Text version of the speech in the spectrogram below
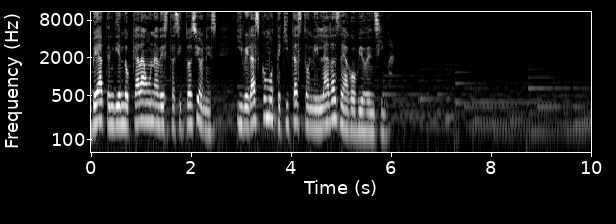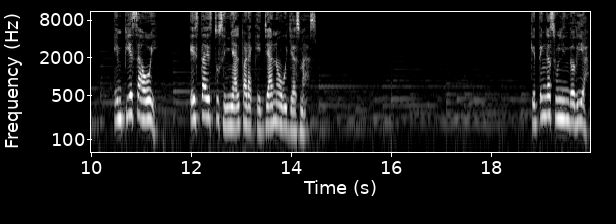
Ve atendiendo cada una de estas situaciones y verás cómo te quitas toneladas de agobio de encima. Empieza hoy. Esta es tu señal para que ya no huyas más. Que tengas un lindo día.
